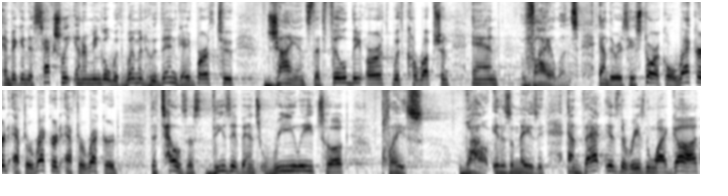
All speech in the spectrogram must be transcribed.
and began to sexually intermingle with women who then gave birth to giants that filled the earth with corruption and violence. And there is historical record after record after record that tells us these events really took place. Wow, it is amazing. And that is the reason why God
